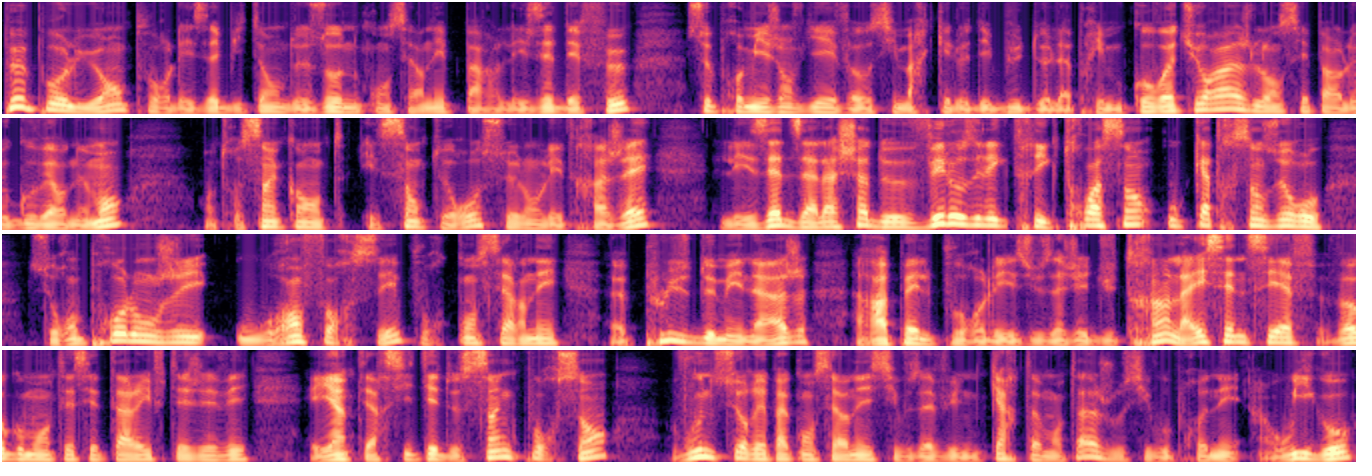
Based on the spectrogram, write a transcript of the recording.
peu polluant pour les habitants de zones concernées par les ZFE. Ce 1er janvier va aussi marquer le début de la prime covoiturage lancée par le gouvernement entre 50 et 100 euros selon les trajets. Les aides à l'achat de vélos électriques, 300 ou 400 euros, seront prolongées ou renforcées pour concerner euh, plus de ménages. Rappel pour les usagers du train, la SNCF va augmenter ses tarifs TGV et Intercité de 5%. Vous ne serez pas concerné si vous avez une carte avantage ou si vous prenez un Wigo.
